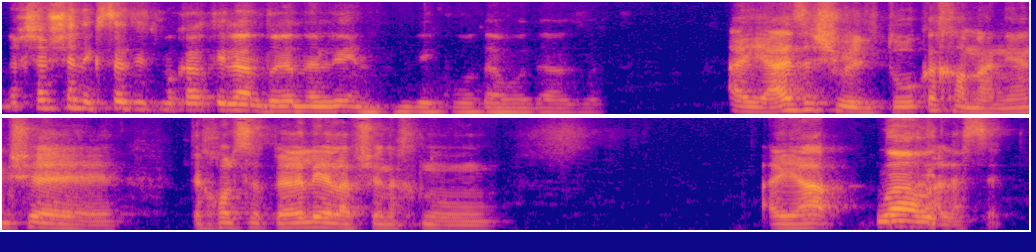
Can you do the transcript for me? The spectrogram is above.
אני חושב שאני קצת התמכרתי לאנדרנלין בעקבות העבודה הזאת. היה איזשהו אלתור ככה מעניין שאתה יכול לספר לי עליו שאנחנו... היה וואו. על הסט.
